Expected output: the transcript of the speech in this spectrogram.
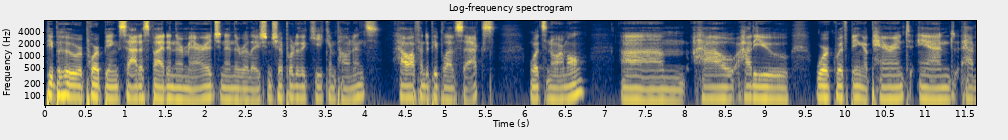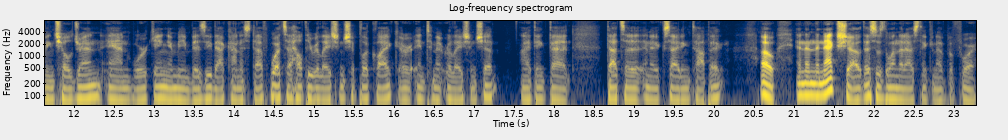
people who report being satisfied in their marriage and in their relationship. What are the key components? How often do people have sex? What's normal? Um, how how do you work with being a parent and having children and working and being busy? That kind of stuff. What's a healthy relationship look like or intimate relationship? I think that that's a, an exciting topic. Oh, and then the next show, this is the one that I was thinking of before.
